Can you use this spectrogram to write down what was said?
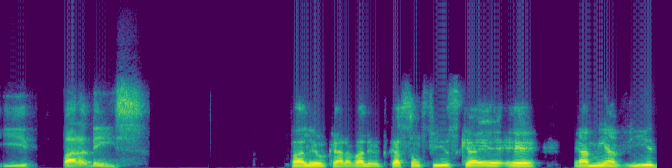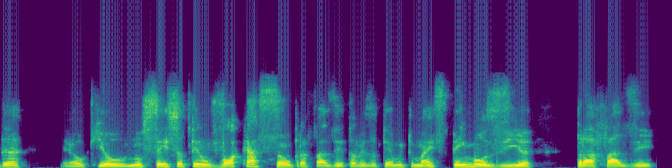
E parabéns. Valeu, cara, valeu. Educação física é, é, é a minha vida, é o que eu. Não sei se eu tenho vocação para fazer, talvez eu tenha muito mais teimosia para fazer,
